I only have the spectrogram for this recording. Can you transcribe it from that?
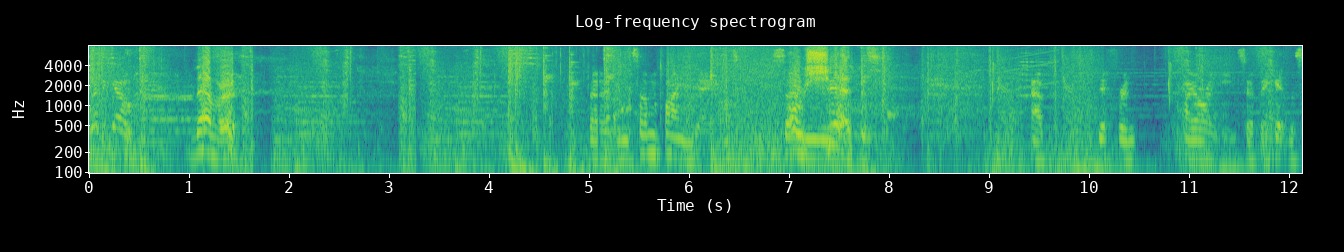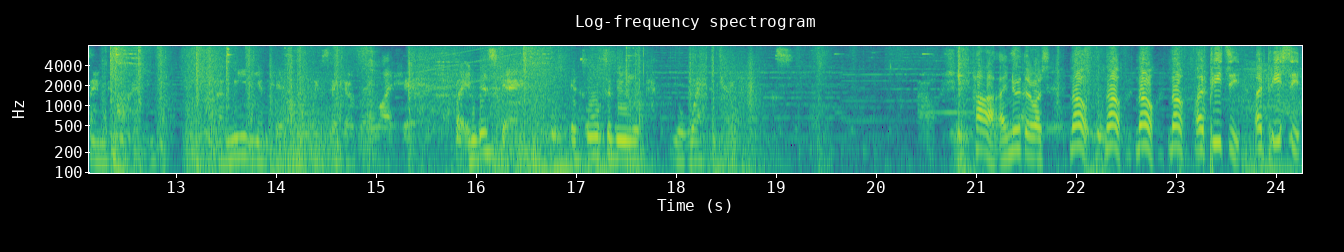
let me go. Never. So in some fighting games, Oh certain shit! have different priorities. So if they hit at the same time, a medium hit will always take over a light hit. But in this game, it's all to do with your weapon. Oh. Ha! I knew there was. No! No! No! No! My PC! My PC!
